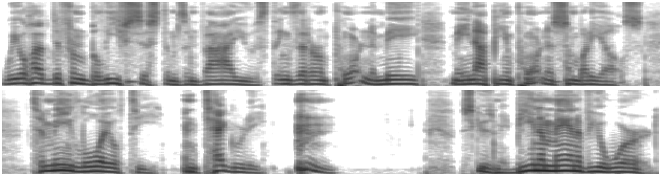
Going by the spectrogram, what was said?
We all have different belief systems and values. Things that are important to me may not be important to somebody else. To me, loyalty, integrity, excuse me, being a man of your word,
